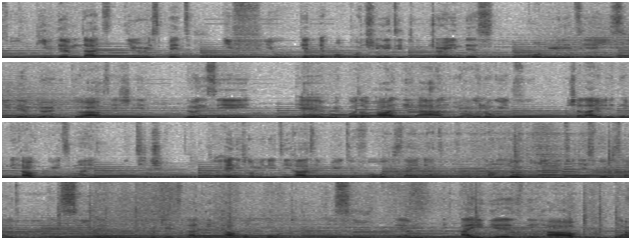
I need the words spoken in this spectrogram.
So give them that due respect. If you get the opportunity to join this community and you see them during tutorial sessions don't say um, because of how they are we are not going to socialize with them. They have great mind to teach you any community has a beautiful website that you can log in into this website and see the projects that they have on board and see um, the ideas they have their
